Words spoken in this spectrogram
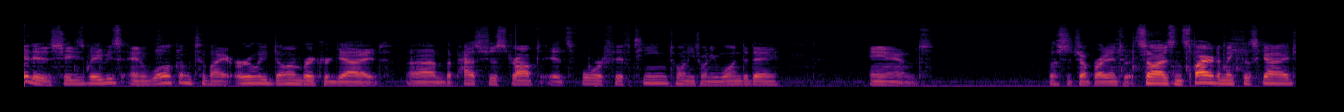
It is Shadiez Babiez, and welcome to my early Dawnbreaker guide. Um, the patch just dropped. It's 4-15, 2021 today, and let's just jump right into it. So I was inspired to make this guide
